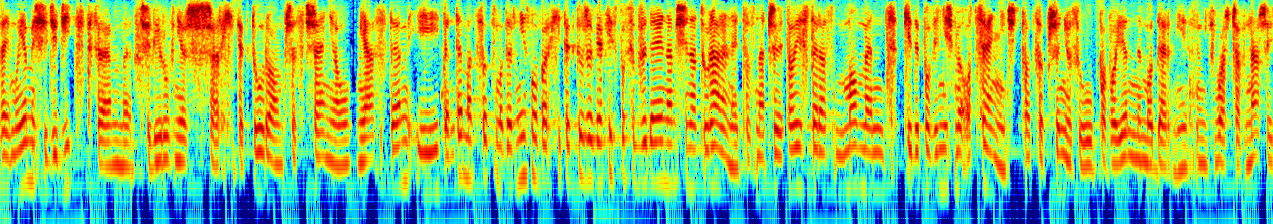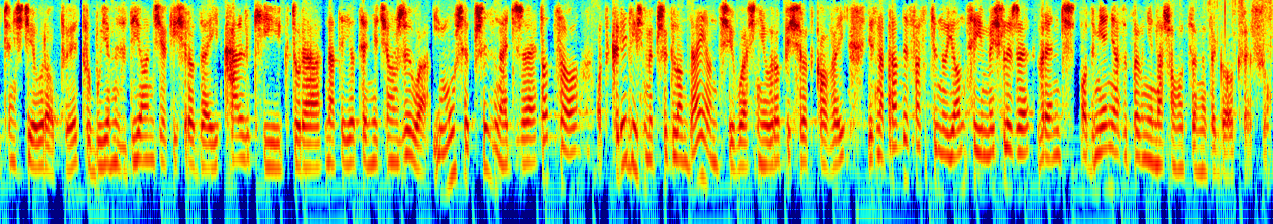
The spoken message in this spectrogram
Zajmujemy się dziedzictwem, czyli również architekturą, przestrzenią, miastem i ten temat socmodernizmu w architekturze w jakiś sposób wydaje nam się naturalny. To znaczy, to jest teraz moment, kiedy powinniśmy ocenić to, co przyniósł powojenny modernizm, zwłaszcza w naszej części Europy. Próbujemy zdjąć jakiś rodzaj kalki, która na tej ocenie ciążyła. I muszę przyznać, że to, co odkryliśmy przyglądając się właśnie Europie Środkowej, jest naprawdę fascynujące i myślę, że wręcz odmienia zupełnie naszą ocenę tego okresu.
